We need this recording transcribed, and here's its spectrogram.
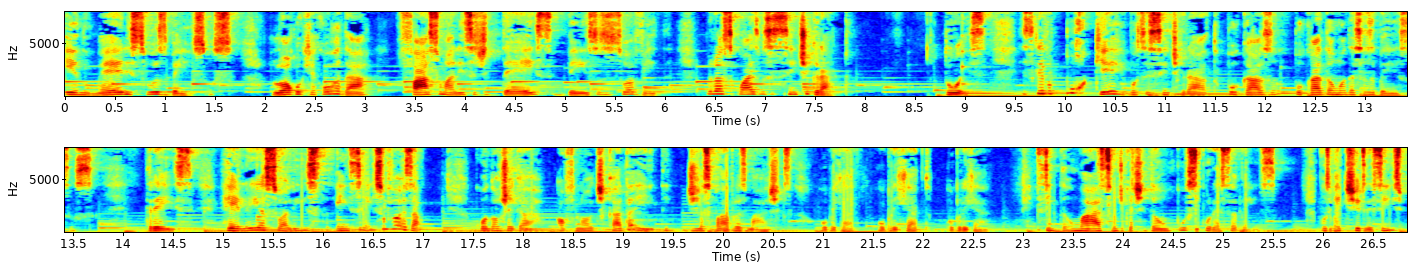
Enumere suas bênçãos. Logo que acordar, faça uma lista de 10 bênçãos de sua vida, pelas quais você se sente grato. 2. Escreva por que você se sente grato por, por cada uma dessas bênçãos. 3. Releia sua lista em silêncio e voz alta. Quando ao chegar ao final de cada item, diga as palavras mágicas. Obrigado, obrigado, obrigado. Sinta o máximo de gratidão possível por essa bênção. Vai repetir o exercício,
